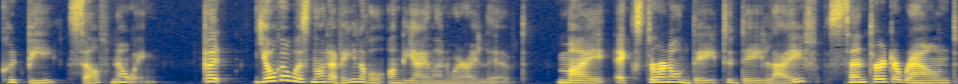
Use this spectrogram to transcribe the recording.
could be self knowing. But yoga was not available on the island where I lived. My external day to day life centered around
